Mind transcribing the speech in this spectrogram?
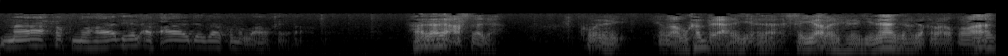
ما حكم هذه الأفعال؟ جزاكم الله خيرا. هذا لا أصل له. كونه يضع مكبر على السيارة في الجنازة ويقرأ القرآن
